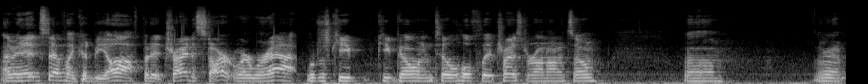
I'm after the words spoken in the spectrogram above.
I mean it definitely could be off, but it tried to start where we're at. We'll just keep keep going until hopefully it tries to run on its own. Um Alright.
